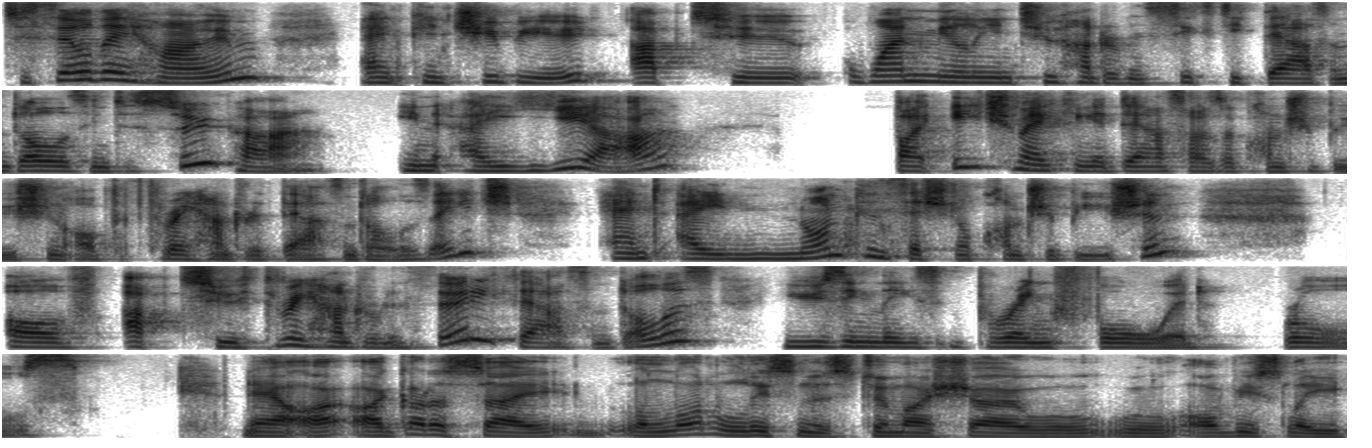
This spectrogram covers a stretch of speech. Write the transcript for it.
to sell their home and contribute up to $1,260,000 into super in a year by each making a downsizer contribution of $300,000 each and a non concessional contribution of up to $330,000 using these bring forward rules. Now, I, I got to say, a lot of listeners to my show will, will obviously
